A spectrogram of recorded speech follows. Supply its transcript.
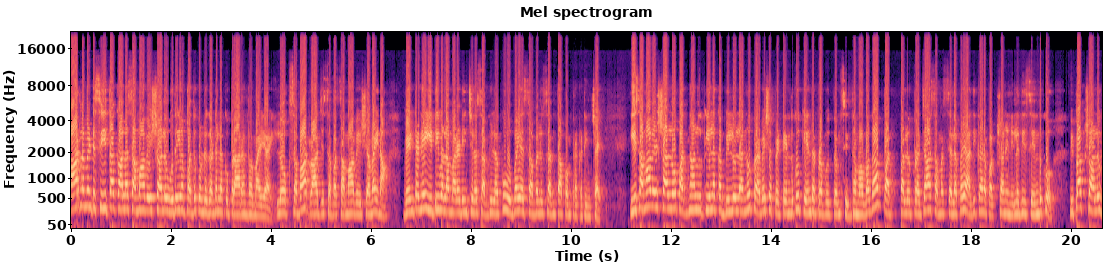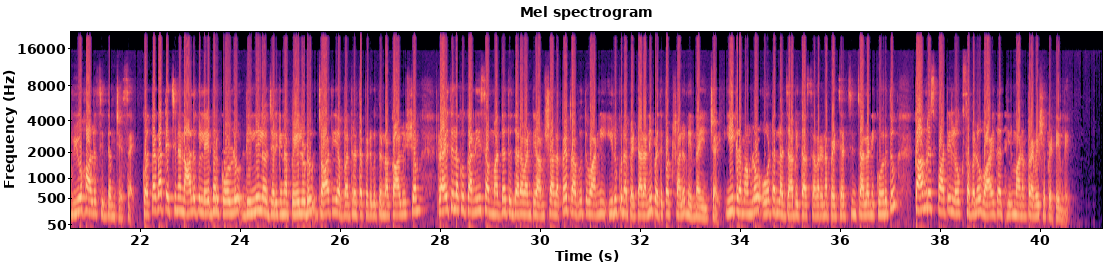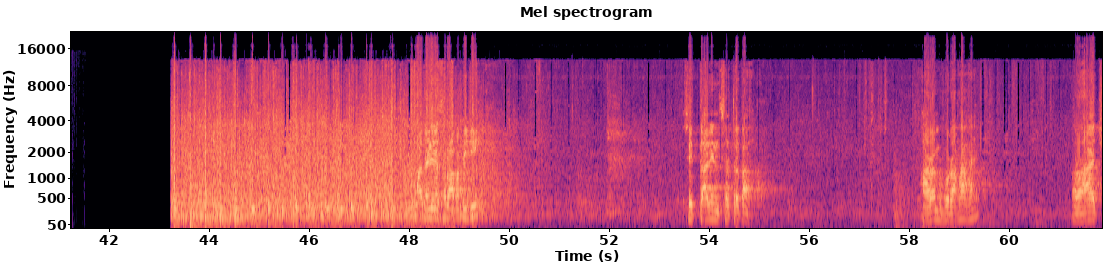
పార్లమెంట్ శీతాకాల సమావేశాలు ఉదయం పదకొండు గంటలకు ప్రారంభమయ్యాయి. లోక్సభ రాజ్యసభ సమావేశమైన వెంటనే ఇటీవల మరణించిన సభ్యులకు ఉభయ సభలు సంతాపం ప్రకటించాయి. ఈ సమావేశాల్లో పద్నాలుగు కీలక బిల్లులను ప్రవేశపెట్టేందుకు కేంద్ర ప్రభుత్వం సిద్దమవ్వగా పలు ప్రజా సమస్యలపై అధికార పక్షాన్ని నిలదీసేందుకు విపక్షాలు వ్యూహాలు సిద్దం చేశాయి. కొత్తగా తెచ్చిన నాలుగు లేబర్ కోడ్లు ఢిల్లీలో జరిగిన పేలుడు జాతీయ భద్రత పెరుగుతున్న కాలుష్యం రైతులకు కనీస మద్దతు ధర వంటి అంశాలపై ప్రభుత్వాన్ని ఇరుకున పెట్టాలని ప్రతిపక్షాలు నిర్ణయించాయి. ఈ క్రమంలో ఓటర్ల జాబితా సవరణపై చర్చించాలని కోరుతూ కాంగ్రెస్ పార్టీ లోక్సభలో వాయిదా తీర్మానం ప్రవేశపెట్టింది. आदरणीय सभापति जी, शीतकालीन सत्र का आरंभ हो रहा है और आज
